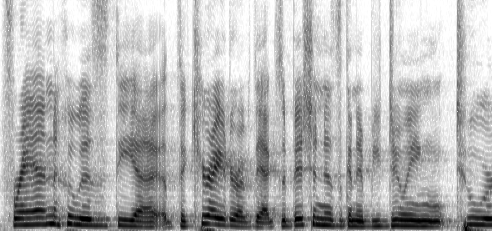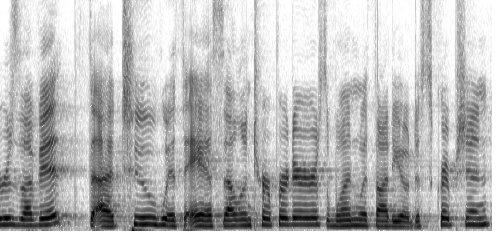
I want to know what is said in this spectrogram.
Fran, who is the, uh, the curator of the exhibition, is going to be doing tours of it, uh, two with ASL interpreters, one with audio description.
